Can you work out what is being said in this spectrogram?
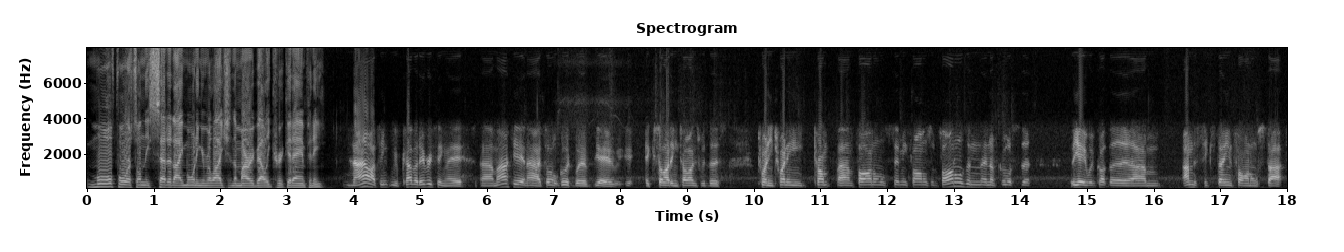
more for us on this Saturday morning in relation to Murray Valley Cricket, Anthony? No, I think we've covered everything there, uh, Mark. Yeah, no, it's all good. We're yeah, exciting times with this 2020 comp um, finals, semi-finals, and finals, and, and of course the yeah we've got the um, under 16 finals starts,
